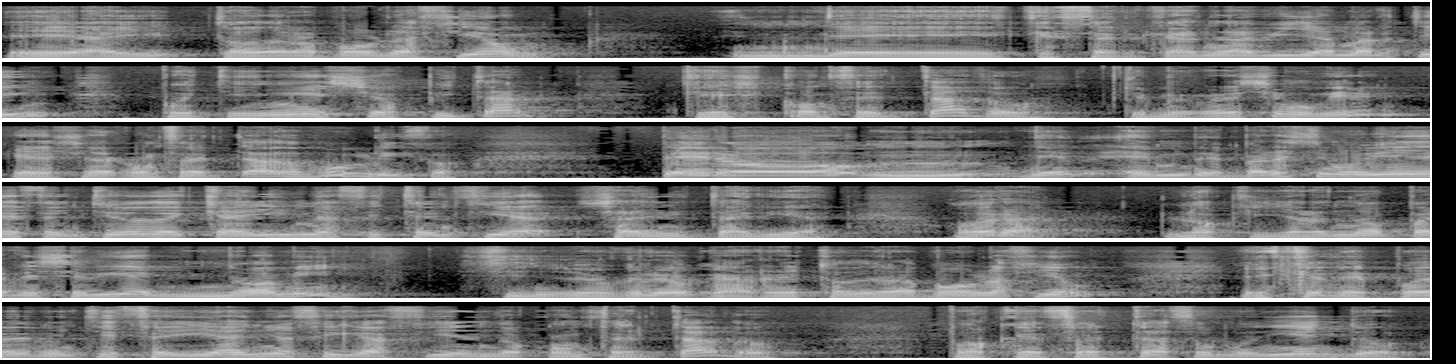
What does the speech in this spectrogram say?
eh, ahí toda la población de, que cercana a Villamartín, pues tiene ese hospital que es concertado, que me parece muy bien, que sea concertado público, pero mm, eh, me parece muy bien en el sentido de que hay una asistencia sanitaria. Ahora, lo que ya no parece bien, no a mí, sino yo creo que al resto de la población, es que después de 26 años siga siendo concertado, porque eso está suponiendo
